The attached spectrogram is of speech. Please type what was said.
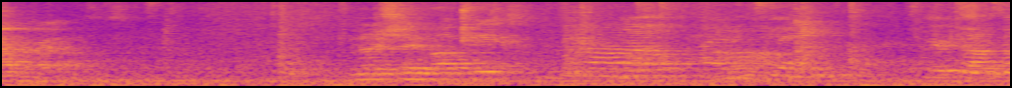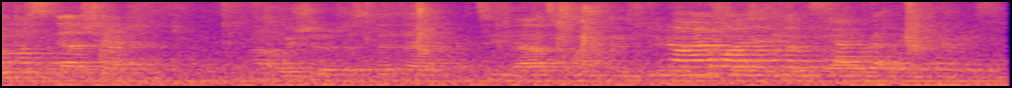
library hours. Administrative update? No, I didn't say. Your thoughts on discussion? No, we should have just did that. See, that's my confusion. No, I wanted them separately for a reason.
